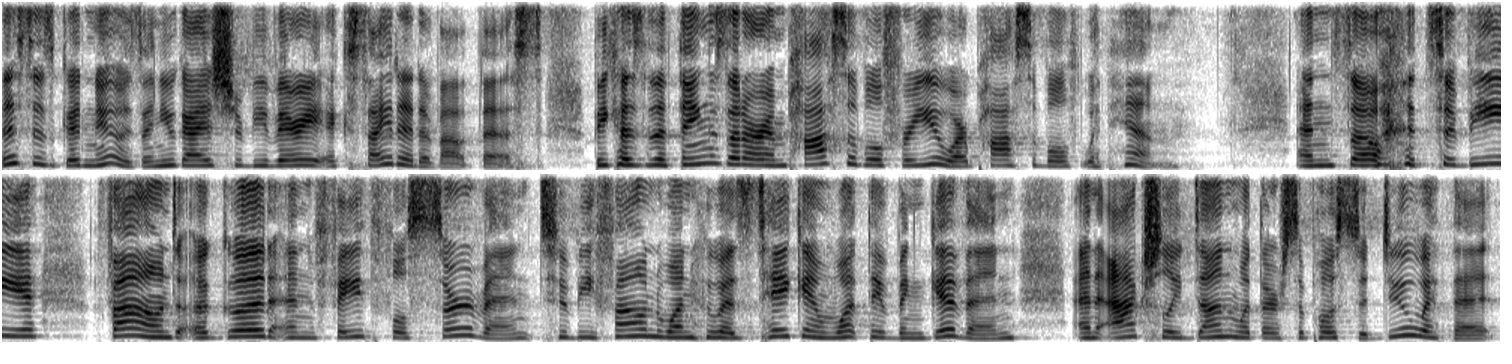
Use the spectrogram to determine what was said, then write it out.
This is good news, and you guys should be very excited about this because the things that are impossible for you are possible with Him. And so to be found a good and faithful servant, to be found one who has taken what they've been given and actually done what they're supposed to do with it,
